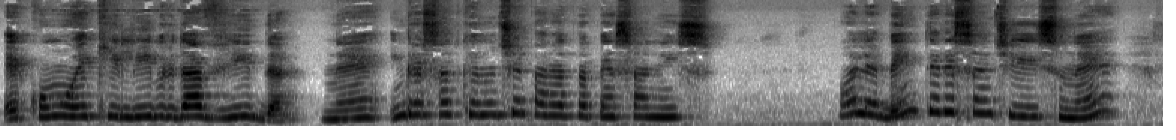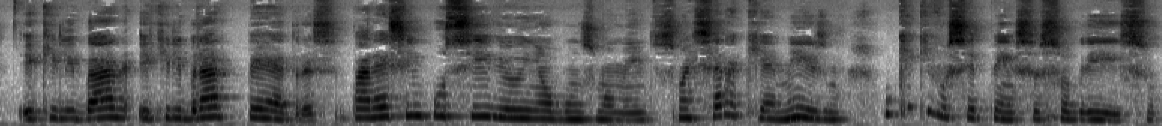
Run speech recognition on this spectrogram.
É como o equilíbrio da vida, né? Engraçado que eu não tinha parado para pensar nisso. Olha, é bem interessante isso, né? Equilibrar, equilibrar pedras parece impossível em alguns momentos, mas será que é mesmo? O que, que você pensa sobre isso?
